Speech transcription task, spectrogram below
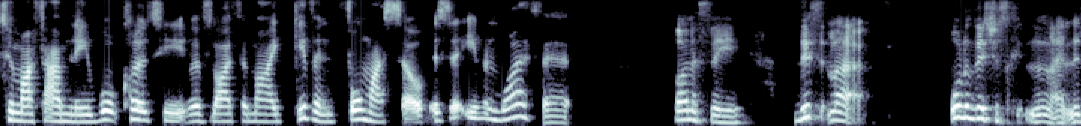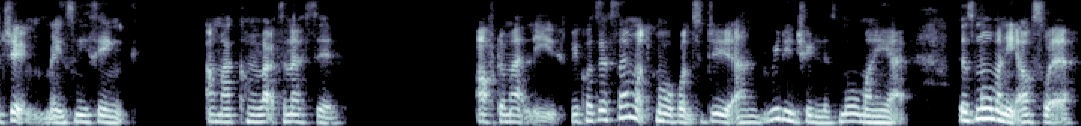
to my family? What quality of life am I given for myself? Is it even worth it? Honestly, this like all of this just like legit makes me think, am I coming back to nursing after mat leave? Because there's so much more I want to do, and really and truly, there's more money at there's more money elsewhere.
